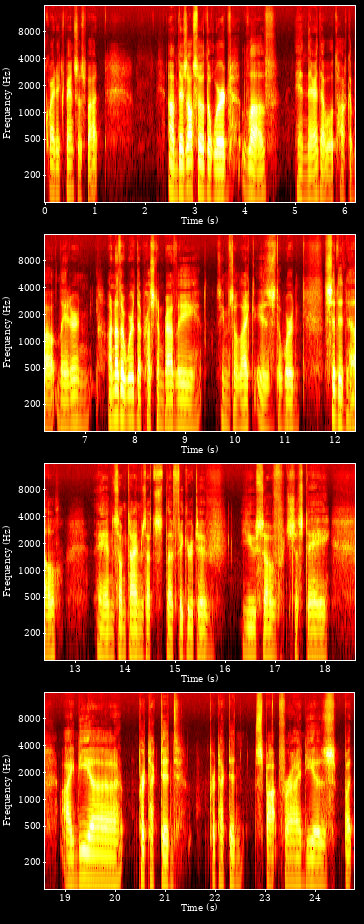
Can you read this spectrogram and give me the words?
quite expansive spot. Um, there's also the word love in there that we'll talk about later. And another word that Preston Bradley seems to like is the word citadel, and sometimes that's the figurative use of just a idea protected protected spot for ideas, but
